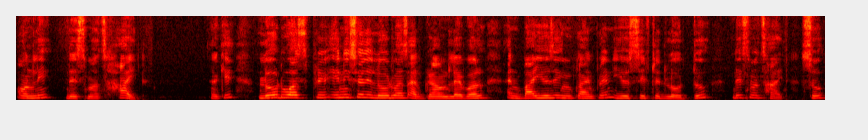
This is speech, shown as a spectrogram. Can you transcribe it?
only this much height. Okay load was initially load was at ground level and by using inclined plane you shifted load to this much height. So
